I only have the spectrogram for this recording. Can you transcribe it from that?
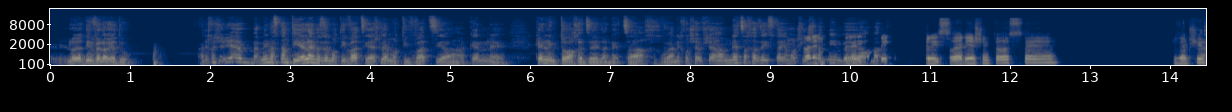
לא יודעים ולא ידעו. אני חושב, מן הסתם תהיה להם איזה מוטיבציה, יש להם מוטיבציה, כן, כן למתוח את זה לנצח, ואני חושב שהנצח הזה יסתיים עוד שלוש שנים ברמת... לישראל יש אינטרס אה, שזה ימשיך?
